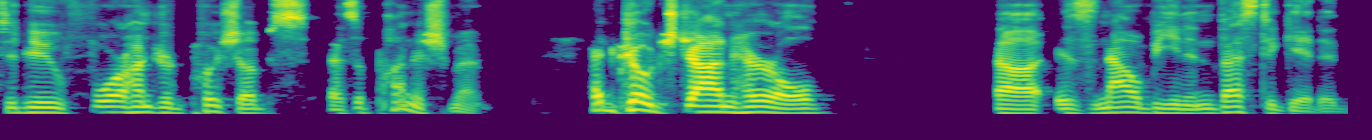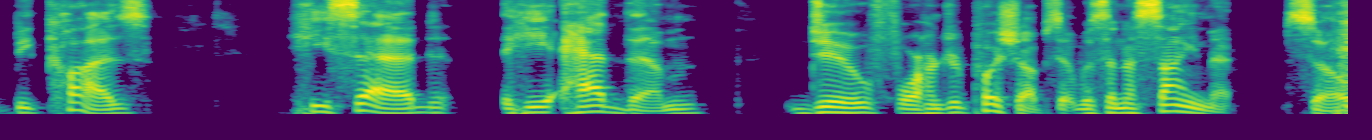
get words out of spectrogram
to do 400 push ups as a punishment. Head coach John Harrell uh, is now being investigated because he said he had them do 400 push ups. It was an assignment. So,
